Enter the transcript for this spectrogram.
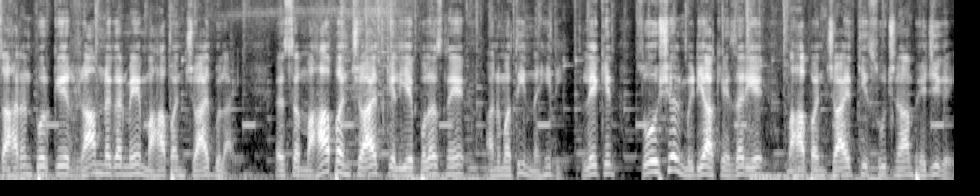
सहारनपुर के रामनगर में महापंचायत बुलाई। इस महापंचायत के लिए पुलिस ने अनुमति नहीं दी, लेकिन सोशल मीडिया के ज़रिए महापंचायत की सूचना भेजी गई।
